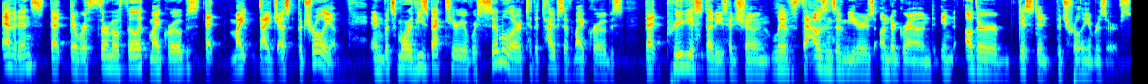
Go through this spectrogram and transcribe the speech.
evidence that there were thermophilic microbes that might digest petroleum. And what's more, these bacteria were similar to the types of microbes that previous studies had shown live thousands of meters underground in other distant petroleum reserves.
